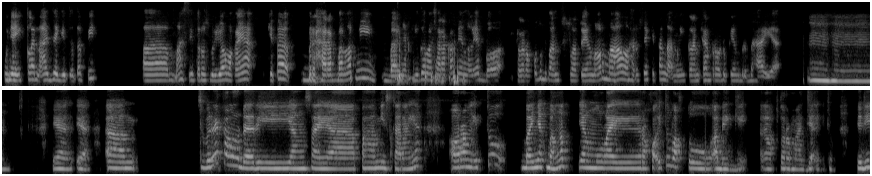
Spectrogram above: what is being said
punya iklan aja gitu. Tapi uh, masih terus berjuang. Makanya kita berharap banget nih banyak juga masyarakat yang ngelihat bahwa iklan rokok itu bukan sesuatu yang normal. Harusnya kita nggak mengiklankan produk yang berbahaya. Hmm, ya, ya. Sebenarnya kalau dari yang saya pahami sekarang ya, orang itu banyak banget yang mulai rokok itu waktu ABG, waktu remaja gitu. Jadi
